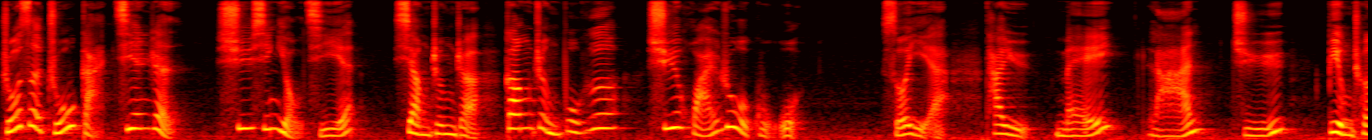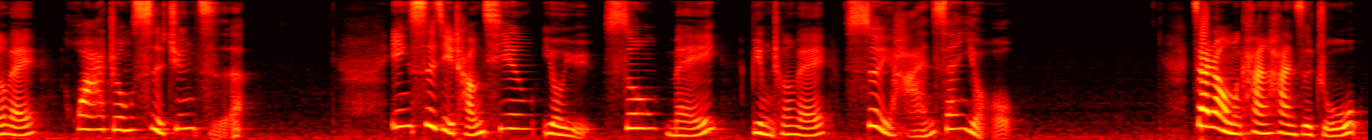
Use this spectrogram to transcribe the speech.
竹子竹杆坚韧，虚心有节，象征着刚正不阿、虚怀若谷，所以它与梅、兰、菊并称为花中四君子。因四季常青，又与松、梅并称为岁寒三友。再让我们看汉字“竹”，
